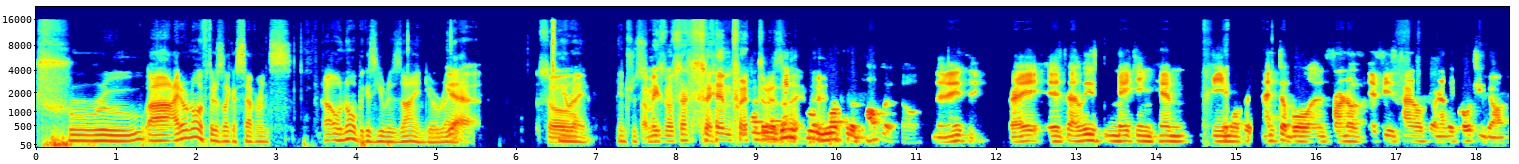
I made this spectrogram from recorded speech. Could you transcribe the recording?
True. Uh, I don't know if there's like a severance. Uh, oh no, because he resigned. You're right. Yeah. So you're right. Interesting. That makes no sense to him for him I to mean, I think resign. more more for the public though than anything, right? It's at least making him be more presentable in front of if he's trying to look for another coaching job.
